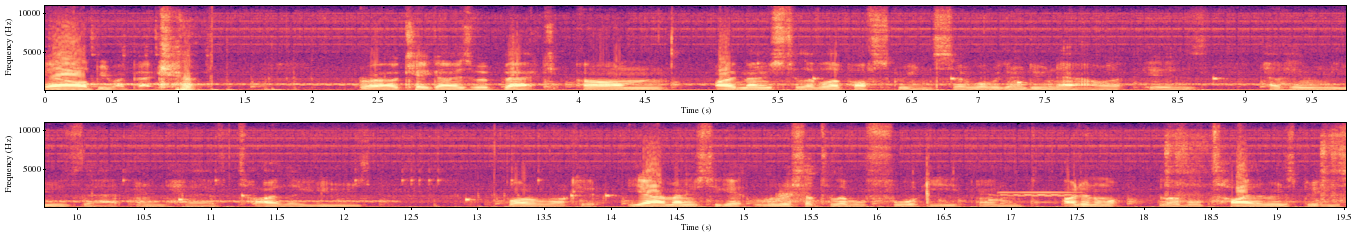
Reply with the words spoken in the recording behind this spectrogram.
Yeah, I'll be right back. right, okay guys, we're back. Um, I managed to level up off screen, so what we're going to do now is have him use that and have Tyler use Bottle Rocket. Yeah, I managed to get Lewis up to level 40, and I don't know what level Tyler is, but he's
